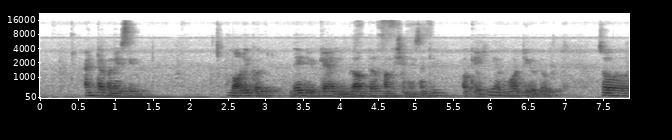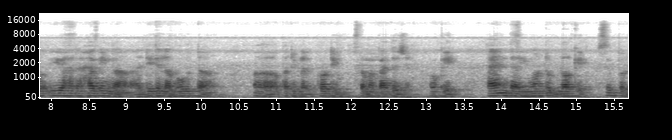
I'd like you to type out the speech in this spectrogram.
antagonistic molecule, then you can block the function, isn't it? Okay, here what you do, so you are having a, detail about uh, a particular protein from a pathogen, okay, and uh, you want to block it. Simple.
